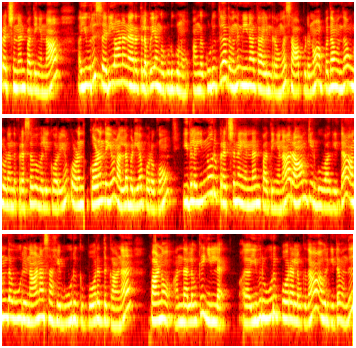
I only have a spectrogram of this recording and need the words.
பிரச்சனைன்னு பார்த்தீங்கன்னா இவர் சரியான நேரத்தில் போய் அங்கே கொடுக்கணும். அங்கே கொடுத்து அதை வந்து மீனா தாயின்றவங்க சாப்பிடணும். அப்போ தான் வந்து அவங்களோட அந்த பிரசவ வலி குறையும் குழந்தை குழந்தையும் நல்லபடியாக பிறக்கும். இதில் இன்னொரு பிரச்சனை என்னன்னு பார்த்தீங்கன்னா ராம்கீர் புவா கிட்ட அந்த ஊர் நானா சாஹேப் ஊருக்கு போகிறதுக்கான பணம் அந்த அளவுக்கு இல்லை. இவர் ஊருக்கு போகிற அளவுக்கு தான் அவர்கிட்ட வந்து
